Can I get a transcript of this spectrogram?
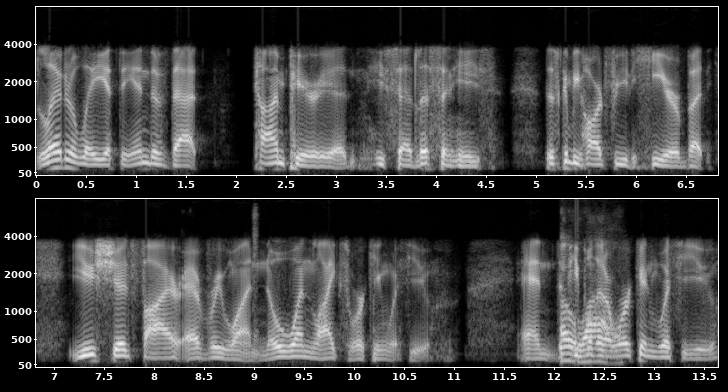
literally at the end of that time period, he said, Listen, he's this is going to be hard for you to hear, but you should fire everyone. No one likes working with you. And the oh, people wow. that are working with you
